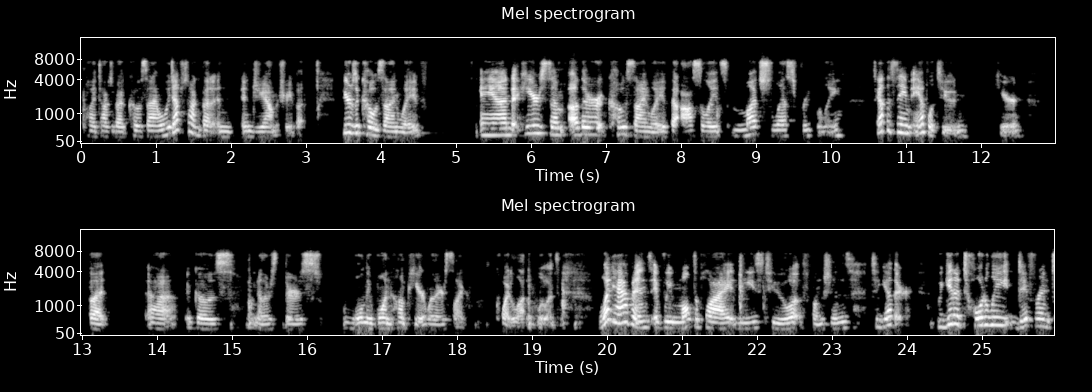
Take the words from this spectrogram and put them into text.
Probably talked about cosine. Well, we'd have to talk about it in, in geometry, but here's a cosine wave. And here's some other cosine wave that oscillates much less frequently. It's got the same amplitude here, but uh, it goes, you know, there's there's only one hump here where there's like quite a lot of fluence. What happens if we multiply these two functions together? We get a totally different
